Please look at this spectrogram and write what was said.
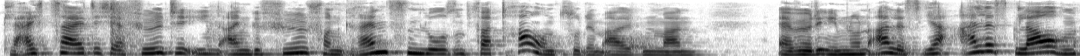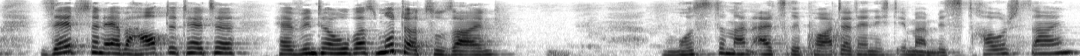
Gleichzeitig erfüllte ihn ein Gefühl von grenzenlosem Vertrauen zu dem alten Mann. Er würde ihm nun alles, ja alles glauben, selbst wenn er behauptet hätte, Herr Winterhubers Mutter zu sein. Musste man als Reporter denn nicht immer misstrauisch sein?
